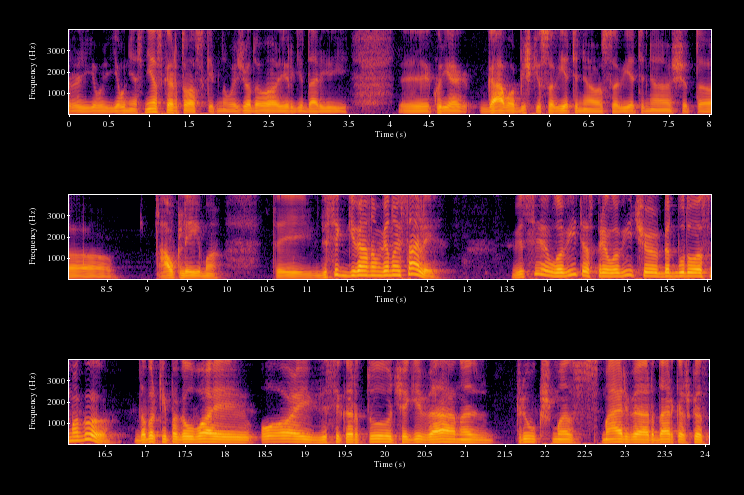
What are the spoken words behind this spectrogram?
ir jau, jaunesnės kartos, kaip nuvažiuodavo irgi dar į, e, kurie gavo biški sovietinio, sovietinio šito auklėjimo, tai visi gyvenom vienoj salėje. Visi lovytės prie lovyčių, bet būdavo smagu. Dabar kai pagalvojai, oi, visi kartu čia gyvena, triukšmas, smarvė ar dar kažkas,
